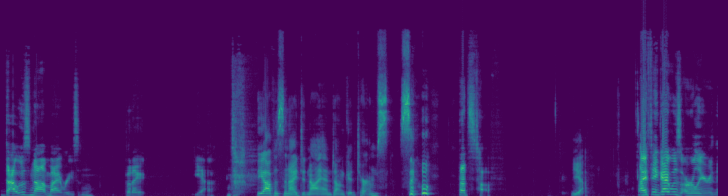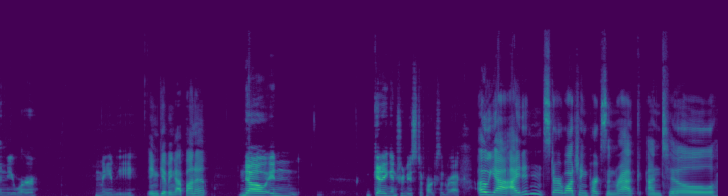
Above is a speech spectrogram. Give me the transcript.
That was not my reason. But I. Yeah. The office and I did not end on good terms. So That's tough. yeah. I think I was earlier than you were. Maybe. In giving up on it. No, in getting introduced to Parks and Rec. Oh yeah, I didn't start watching Parks and Rec until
